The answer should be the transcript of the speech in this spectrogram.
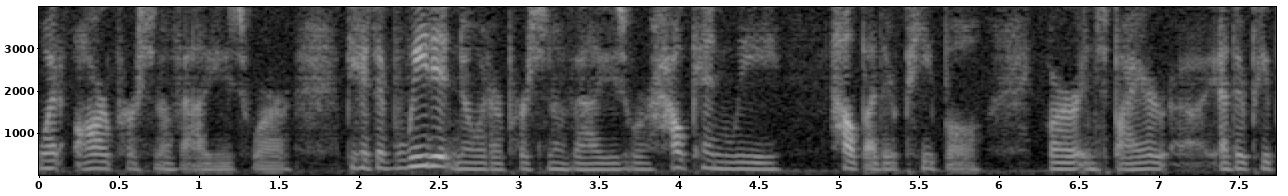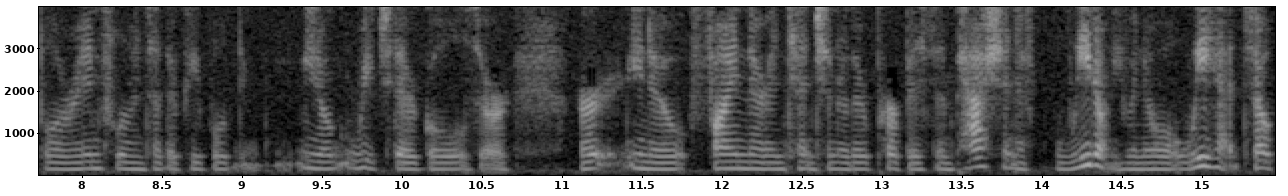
what our personal values were because if we didn't know what our personal values were, how can we help other people or inspire uh, other people or influence other people, you know, reach their goals or or you know find their intention or their purpose and passion if we don't even know what we had. So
